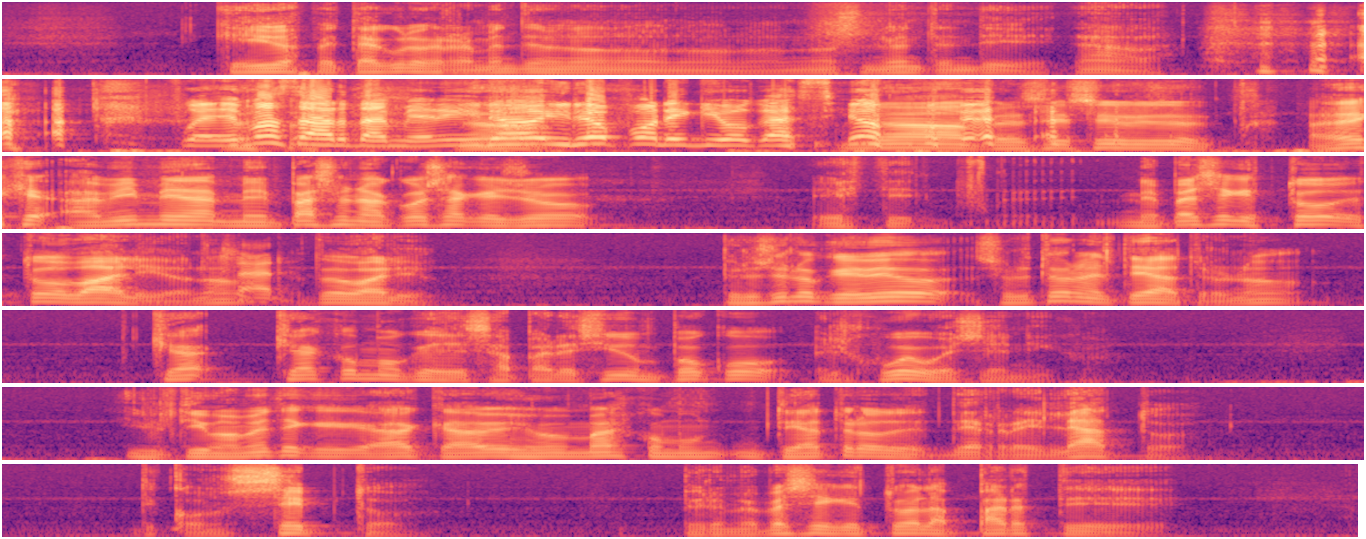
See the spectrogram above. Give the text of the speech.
que he ido a espectáculos que realmente no, no, no, no, no, no entendí nada. Puede pasar también, y no, No. y no por equivocación. No, pero sí, sí, sí. A ver, es que a mí me, me pasa una cosa que yo, este, me parece que es todo, es todo válido, ¿no? Claro. Es todo válido. Pero yo lo que veo, sobre todo en el teatro, ¿no? Que ha, que ha como que desaparecido un poco el juego escénico. Y últimamente que cada vez más como un teatro de, de relato, de concepto. Pero me parece que toda la parte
